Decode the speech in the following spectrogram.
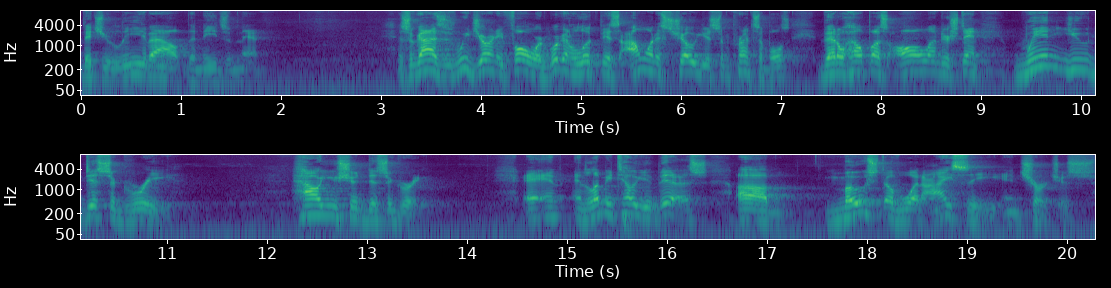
that you leave out the needs of men. And so, guys, as we journey forward, we're going to look this. I want to show you some principles that'll help us all understand when you disagree, how you should disagree. And, and let me tell you this um, most of what I see in churches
